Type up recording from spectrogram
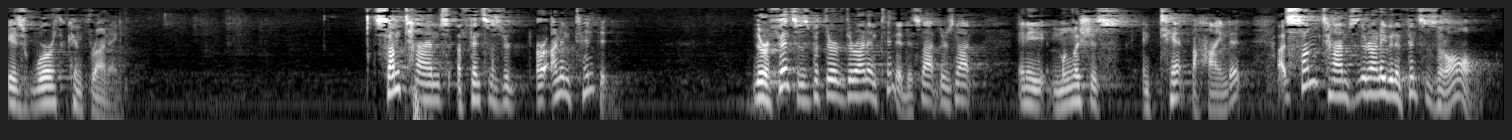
is worth confronting. Sometimes offenses are, are unintended. They're offenses, but they're, they're unintended. It's not, there's not any malicious intent behind it. Uh, sometimes they're not even offenses at all.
